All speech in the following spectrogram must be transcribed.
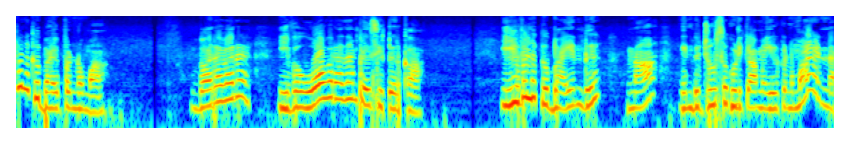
இவளுக்கு பயப்படணுமா? வர வர இவ ஓவரா தான் பேசிட்டு இருக்கா. இவளுக்கு பயந்து நான் இந்த ஜூஸை குடிக்காம இருக்கணுமா என்ன?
